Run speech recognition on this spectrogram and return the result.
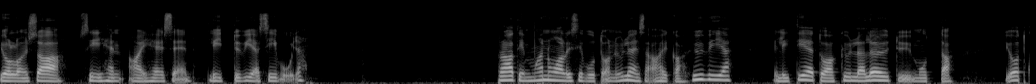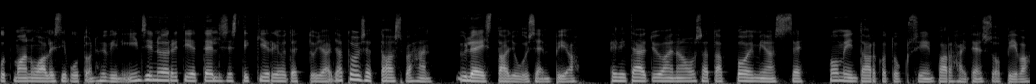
jolloin saa siihen aiheeseen liittyviä sivuja. Praatin manuaalisivut on yleensä aika hyviä, eli tietoa kyllä löytyy, mutta Jotkut manuaalisivut on hyvin insinööritieteellisesti kirjoitettuja ja toiset taas vähän yleistajuisempia. Eli täytyy aina osata poimia se omiin tarkoituksiin parhaiten sopiva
